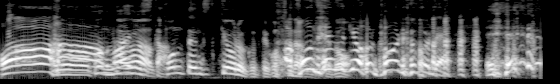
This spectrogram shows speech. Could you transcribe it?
あ。ああ今回はコンテンツ協力ってことあコンテンツなんですけど。協力で えー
